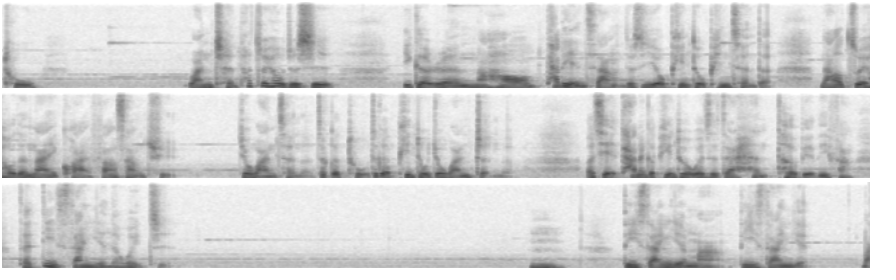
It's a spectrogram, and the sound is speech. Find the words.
图完成，它最后就是一个人，然后他脸上就是由拼图拼成的，然后最后的那一块放上去，就完成了这个图，这个拼图就完整了。而且它那个拼图的位置在很特别的地方，在第三眼的位置。嗯，第三眼嘛，第三眼，目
